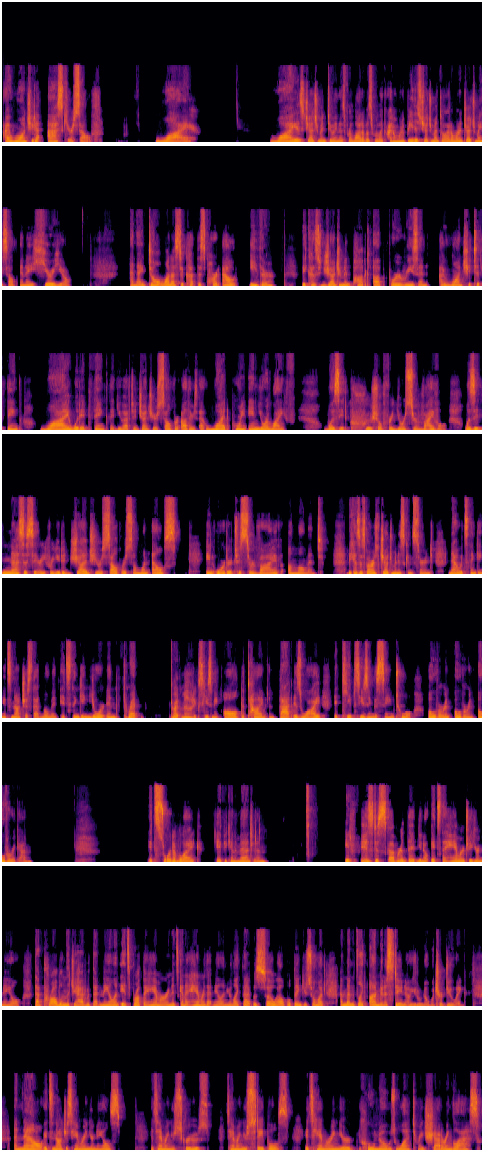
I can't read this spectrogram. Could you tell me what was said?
I want you to ask yourself, why? Why is judgment doing this? For a lot of us, we're like, I don't want to be this judgmental. I don't want to judge myself. And I hear you. And I don't want us to cut this part out either because judgment popped up for a reason. I want you to think why would it think that you have to judge yourself or others? At what point in your life was it crucial for your survival? Was it necessary for you to judge yourself or someone else in order to survive a moment? Because as far as judgment is concerned, now it's thinking it's not just that moment, it's thinking you're in threat threat mode, excuse me, all the time. And that is why it keeps using the same tool over and over and over again. It's sort of like, if you can imagine, it has discovered that, you know, it's the hammer to your nail, that problem that you had with that nail, and it's brought the hammer and it's going to hammer that nail. And you're like, that was so helpful. Thank you so much. And then it's like, I'm going to stay now. You don't know what you're doing. And now it's not just hammering your nails, it's hammering your screws, it's hammering your staples. It's hammering your who knows what, right? Shattering glass.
